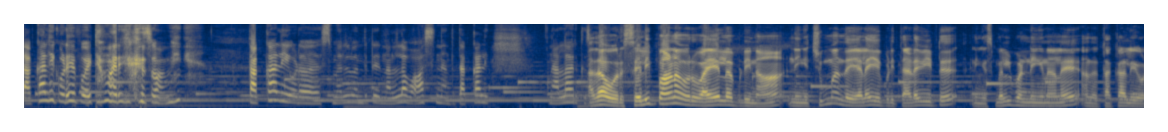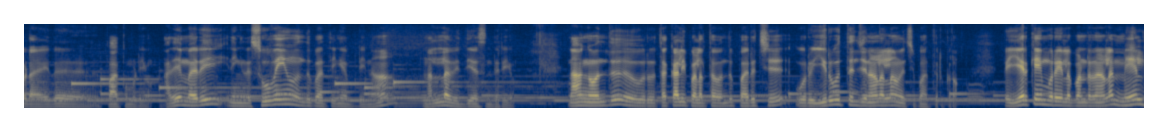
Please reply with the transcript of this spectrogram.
தக்காளி கூடயே போயிட்ட மாதிரி இருக்கு சுவாமி. தக்காளியோட ஸ்மெல் வந்துட்டு நல்ல வாசனை அந்த தக்காளி நல்லா இருக்கு அதான் ஒரு செழிப்பான ஒரு வயல் அப்படின்னா நீங்கள் சும்மா அந்த இலையை இப்படி தடவிட்டு நீங்கள் ஸ்மெல் பண்ணீங்கனாலே அந்த தக்காளியோட இது பார்க்க முடியும். அதே மாதிரி நீங்கள் இந்த சுவையும் வந்து பார்த்தீங்க அப்படின்னா நல்ல வித்தியாசம் தெரியும். நாங்கள் வந்து ஒரு தக்காளி பழத்தை வந்து பறித்து ஒரு இருபத்தஞ்சி நாளெல்லாம் வச்சு பார்த்துருக்குறோம். இப்போ இயற்கை முறையில் பண்ணுறதுனால மேல்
